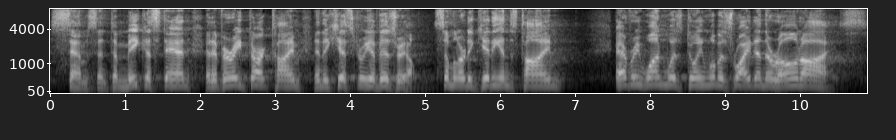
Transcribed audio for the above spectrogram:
Samson to make a stand at a very dark time in the history of Israel. Similar to Gideon's time, everyone was doing what was right in their own eyes.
